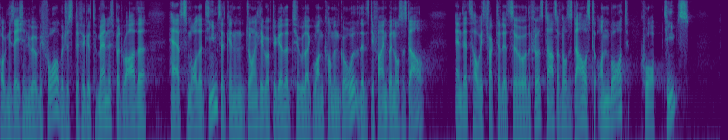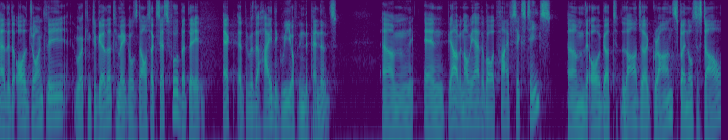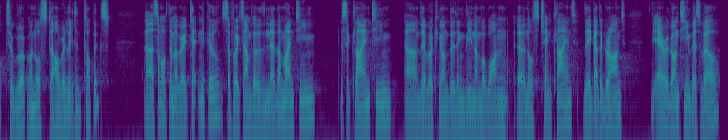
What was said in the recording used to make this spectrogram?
organization we were before, which is difficult to manage, but rather have smaller teams that can jointly work together to like one common goal that's defined by Gnosis DAO. And that's how we structured it. So the first task of Gnosis DAO is to onboard core teams uh, that are all jointly working together to make Gnosis DAO successful, but they act at, with a high degree of independence. Um, and yeah, now we have about five, six teams. Um, they all got larger grants by Gnosis DAO to work on Gnosis DAO related topics. Uh, some of them are very technical. So, for example, the Nethermind team is a client team. Um, they're working on building the number one uh, Gnosis chain client. They got a grant. The Aragon team as well.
